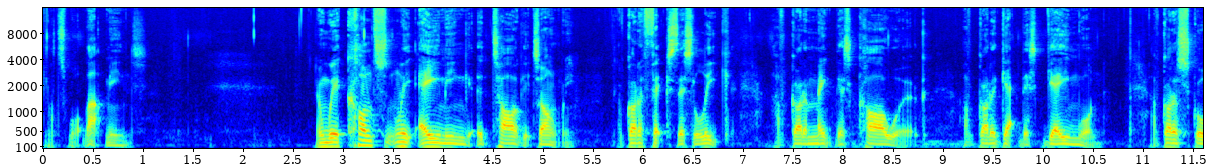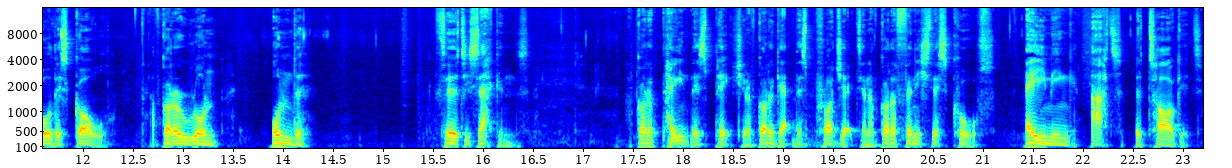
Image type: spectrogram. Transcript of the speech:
that's what that means. And we're constantly aiming at targets, aren't we? I've got to fix this leak. I've got to make this car work. I've got to get this game won. I've got to score this goal. I've got to run under 30 seconds. Got to paint this picture. I've got to get this project and I've got to finish this course, aiming at a target.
